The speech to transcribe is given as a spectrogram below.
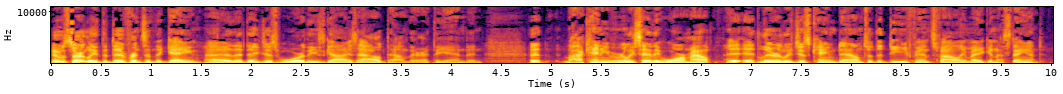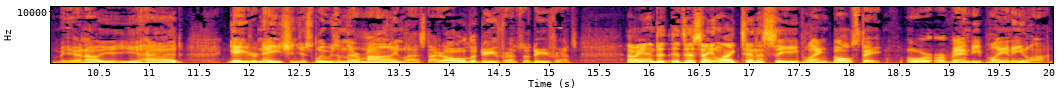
it was certainly the difference in the game. Uh, they just wore these guys out down there at the end, and it, I can't even really say they wore them out. It, it, literally just came down to the defense finally making a stand. You know, you, you had Gator Nation just losing their mind last night. Oh, the defense, the defense. I mean, this ain't like Tennessee playing Ball State or, or Vandy playing Elon.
